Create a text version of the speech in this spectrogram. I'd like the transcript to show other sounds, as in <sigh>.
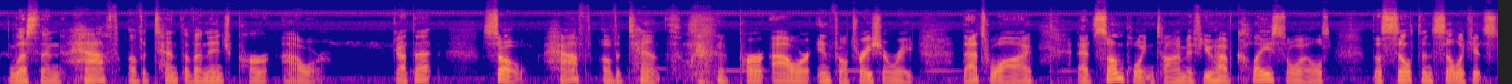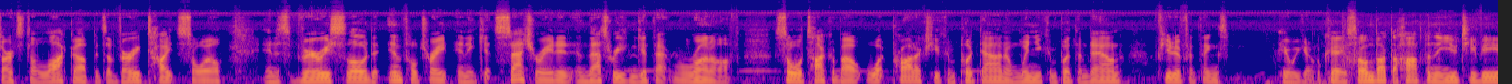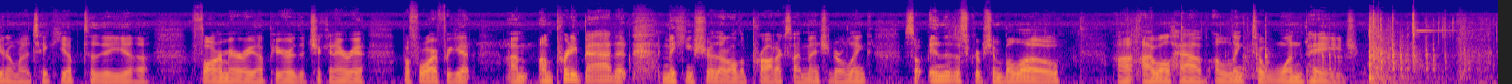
less than half of a tenth of an inch per hour. Got that? So half of a tenth <laughs> per hour infiltration rate. That's why at some point in time, if you have clay soils, the silt and silicate starts to lock up. It's a very tight soil and it's very slow to infiltrate and it gets saturated and that's where you can get that runoff. So we'll talk about what products you can put down and when you can put them down, a few different things. Here we go. Okay, so I'm about to hop in the UTV and I'm to take you up to the uh, farm area up here, the chicken area. Before I forget, I'm, I'm pretty bad at making sure that all the products I mentioned are linked. So in the description below, uh, I will have a link to one page.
